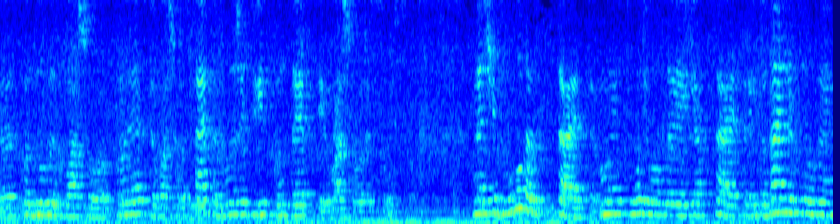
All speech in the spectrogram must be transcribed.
е, складових вашого проєкту, вашого сайту, залежить від концепції вашого ресурсу. Значить, голос сайт ми створювали як сайт регіональних новин,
